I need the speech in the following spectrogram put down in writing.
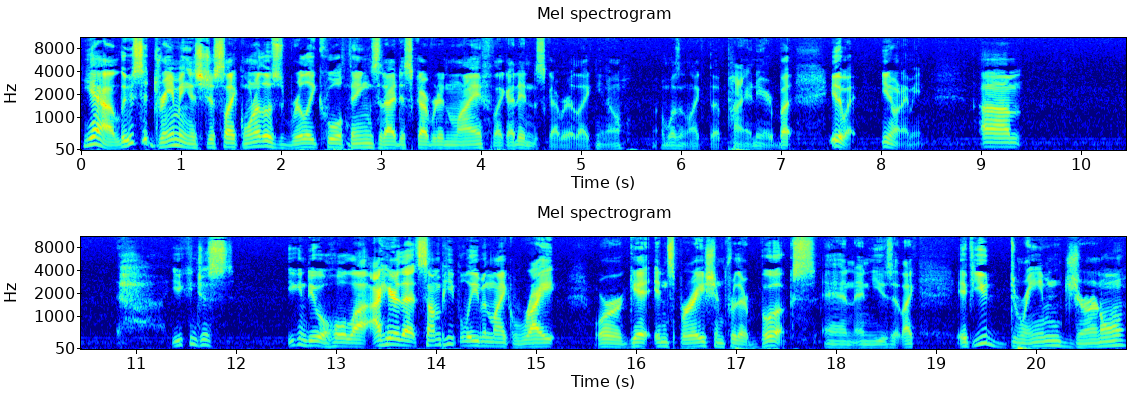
yeah, lucid dreaming is just like one of those really cool things that I discovered in life. Like I didn't discover it, like you know, I wasn't like the pioneer, but either way, you know what I mean. Um, you can just you can do a whole lot. I hear that some people even like write or get inspiration for their books and and use it. Like if you dream journal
